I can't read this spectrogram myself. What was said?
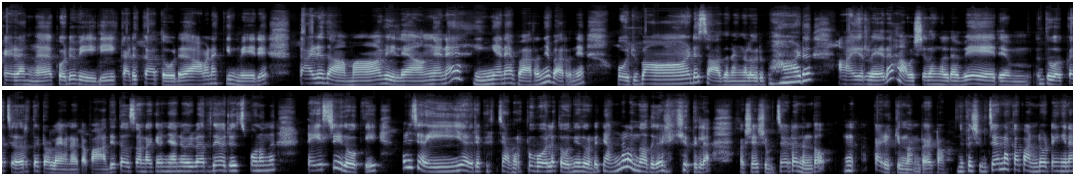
കിഴങ്ങ് കൊടുവേലി കടുക്കാത്തോട് അവണക്കിൻ വേര് തഴുതാമ വില അങ്ങനെ ഇങ്ങനെ പറഞ്ഞ് പറഞ്ഞ് ഒരുപാട് സാധനങ്ങൾ ഒരുപാട് ആയുർവേദ ഔഷധങ്ങളുടെ വേരും ഇതുമൊക്കെ ചേർത്തിട്ടുള്ളതാണ് കേട്ടോ. അപ്പൊ ആദ്യത്തെ ദിവസം ഉണ്ടാക്കിയപ്പോൾ ഞാൻ ഒരു വെറുതെ ഒരു സ്പൂൺ ഒന്ന് ടേസ്റ്റ് ചെയ്ത് നോക്കി. ഒരു ചെറിയ ഒരു ചവർപ്പ് പോലെ തോന്നിയതുകൊണ്ട് ഞങ്ങളൊന്നും അത് കഴിക്കത്തില്ല. പക്ഷേ ശുഭചേട്ടൻ എന്തോ കഴിക്കുന്നുണ്ട് കേട്ടോ. ഇപ്പൊ ശുഭചേട്ടനൊക്കെ പണ്ട് തൊട്ടേ ഇങ്ങനെ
